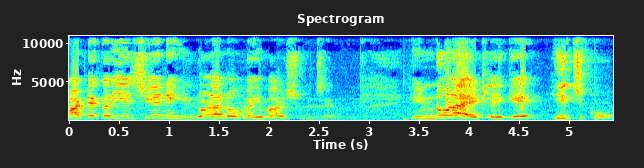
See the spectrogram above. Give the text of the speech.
માટે કરીએ છીએ અને હિંડોળાનો મહિમા શું છે? હિંડોળા એટલે કે હિચકો.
